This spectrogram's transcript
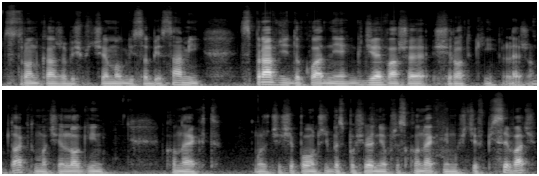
stronka, żebyście mogli sobie sami sprawdzić dokładnie, gdzie wasze środki leżą. Tak? Tu macie login, connect. Możecie się połączyć bezpośrednio przez connect, nie musicie wpisywać.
